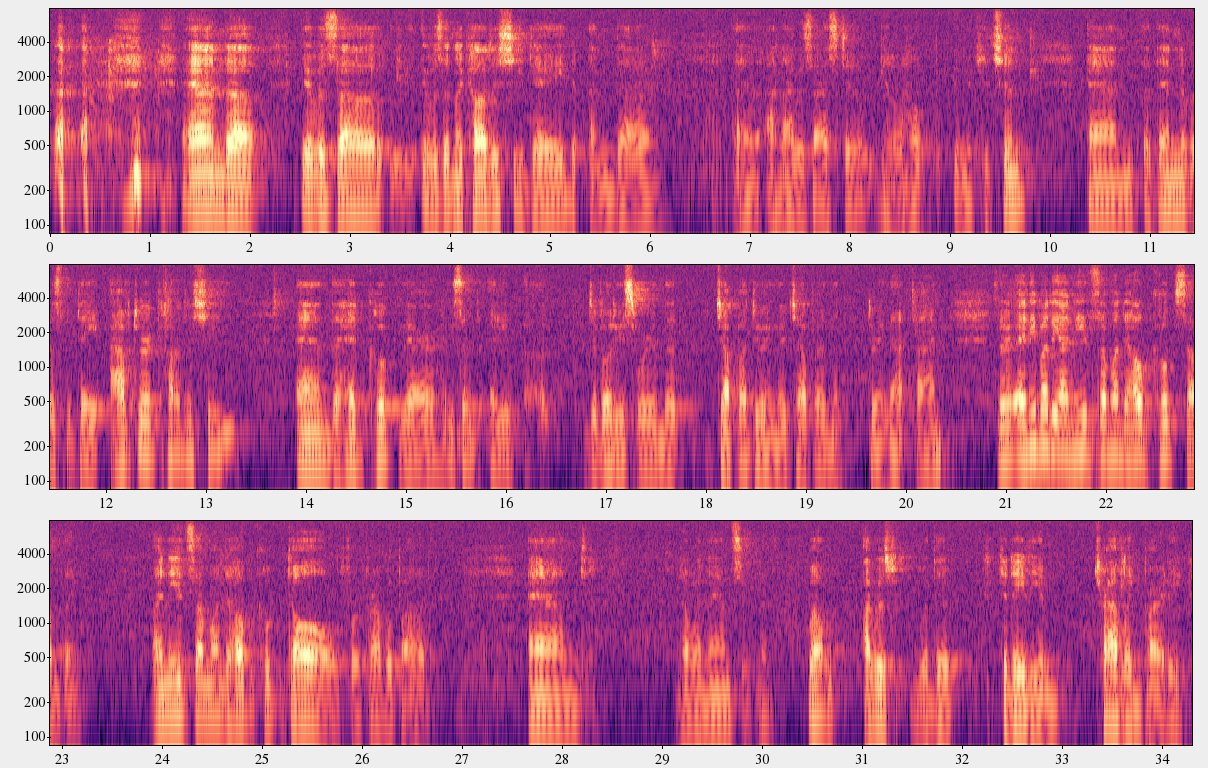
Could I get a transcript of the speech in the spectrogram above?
and uh, it was uh, it was an Ekadashi day, and, uh, and, and I was asked to you know help in the kitchen, and then it was the day after Ekadashi, and the head cook there he said uh, devotees were in the japa doing their japa in the, during that time. So anybody, I need someone to help cook something. I need someone to help cook dal for Prabhupada. And no one answered. Well, I was with the Canadian traveling party,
